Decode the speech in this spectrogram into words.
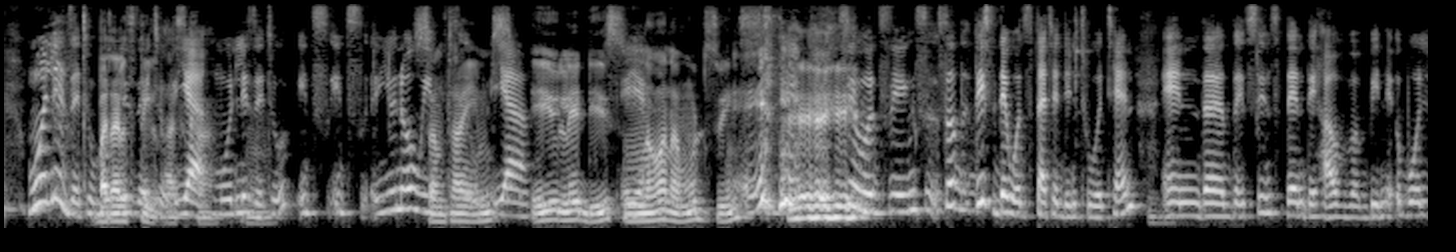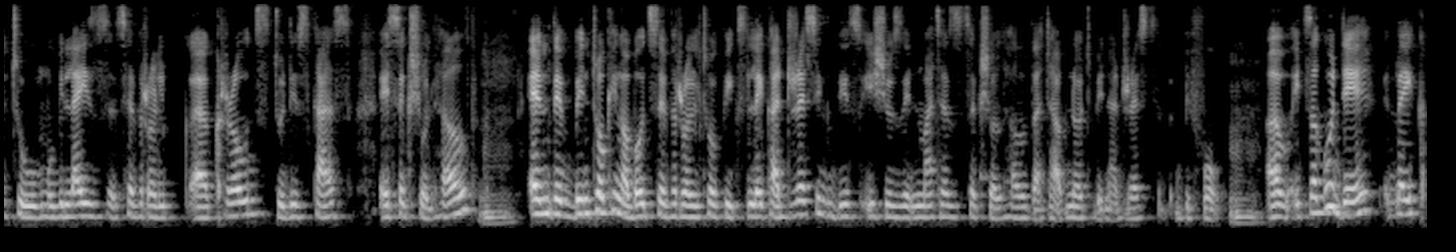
muulize tu But I'll still tu ask yeah her. muulize tu it's it's you know with Sometimes yeah you ladies Yeah. mnaona mood swings. See what things. So this day was started in 2010, Mm-hmm. and uh, the, since then they have been able to mobilize several uh, crowds to discuss uh, sexual health, Mhm. and they've been talking about several topics like addressing these issues in matters sexual health that have not been addressed before. Mhm. Uh, it's a good day, like.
